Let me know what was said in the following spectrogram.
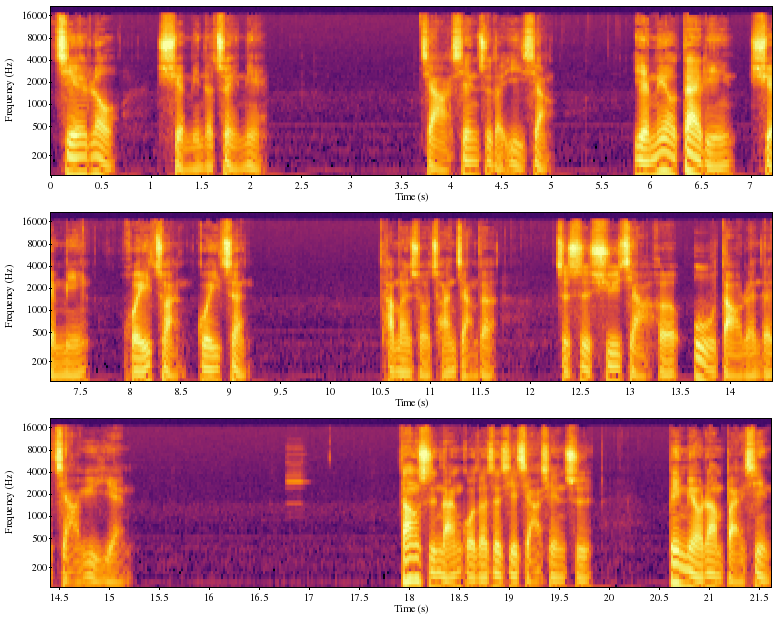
揭露选民的罪孽。假先知的意象。也没有带领选民回转归正，他们所传讲的只是虚假和误导人的假预言。当时南国的这些假先知，并没有让百姓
